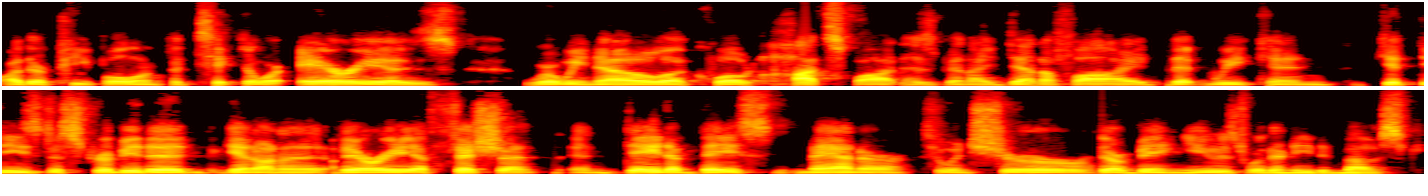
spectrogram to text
are there people in particular areas where we know a quote hotspot has been identified that we can get these distributed again on a very efficient and data based manner to ensure they're being used where they're needed most.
